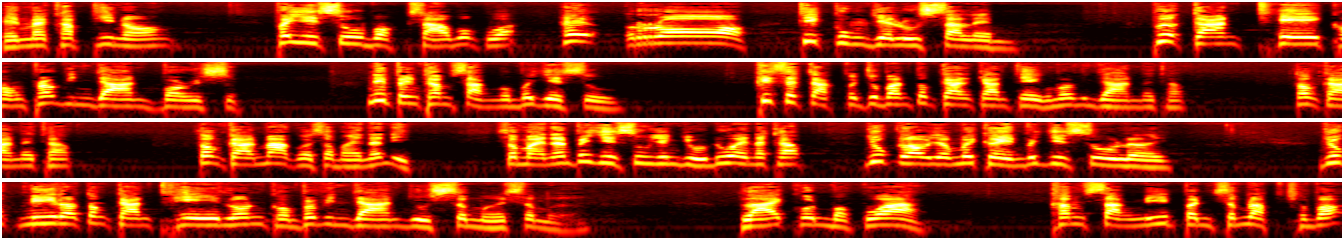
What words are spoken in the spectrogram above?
เห็นไหมครับพี่น้อง พระเยซูบอกสาวกว่า ให้รอที่กรุงเยรูซาเล็ม เพื่อการเทของพระวิญญาณบริสุทธิ์ นี่เป็นคำสั่งของพระเยซู คริสตจักรปัจจุบันต้องการการเทของพระวิญญาณไหมครับ ต้องการไหมครับ ต้องการมากกว่าสมัยนั้นอีก สมัยนั้นพระเยซูยังอยู่ด้วยนะครับ ยุคเรายังไม่เคยเห็นพระเยซูเลยยุคนี้เราต้องการเทล้นของพระวิญญาณอยู่เสมอเสมอหลายคนบอกว่า คำสั่งนี้เป็นสำหรับเฉพาะ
